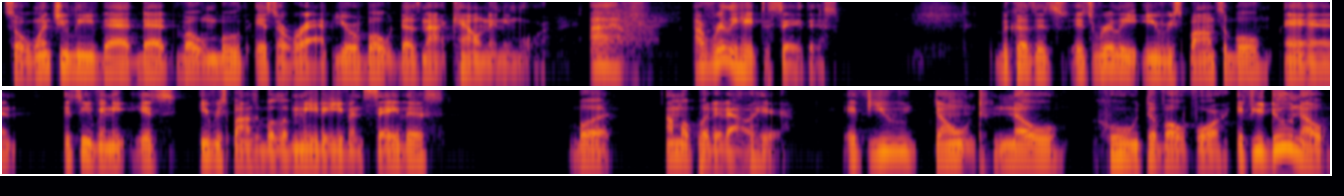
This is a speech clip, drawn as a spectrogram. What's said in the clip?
So once you leave that that voting booth, it's a wrap. Your vote does not count anymore. I I really hate to say this because it's it's really irresponsible and it's even it's irresponsible of me to even say this. But I'm to put it out here. If you don't know who to vote for, if you do know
